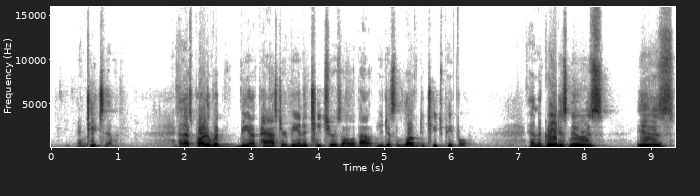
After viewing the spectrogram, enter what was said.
and teach them. And that's part of what being a pastor, being a teacher is all about. You just love to teach people. And the greatest news is,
